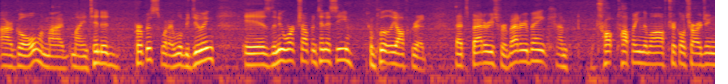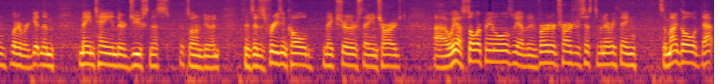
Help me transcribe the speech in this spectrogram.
our goal and my, my intended purpose, what I will be doing, is the new workshop in Tennessee completely off-grid. That's batteries for a battery bank. I'm topping them off, trickle charging, whatever, getting them maintain their juiciness. That's what I'm doing. Since it is freezing cold, make sure they're staying charged. Uh, we have solar panels, we have an inverter charger system and everything. So my goal with that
